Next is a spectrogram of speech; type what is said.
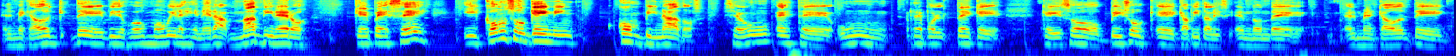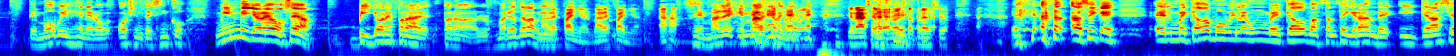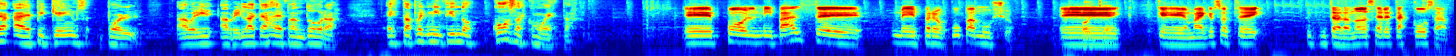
El mercado de videojuegos móviles genera más dinero que PC y console gaming combinados. Según este un reporte que, hizo Visual eh, Capitalist, en donde el mercado de, móvil generó 85 mil millones, o sea, billones para, para los Marios de la vida. Mal español, mal español. Ajá. Sí, mal, mal español. Gracias, Manuel, te aprecio. Así que el mercado móvil es un mercado bastante grande y gracias a Epic Games por abrir, abrir la caja de Pandora, está permitiendo cosas como esta. Eh, por mi parte, me preocupa mucho eh, que Microsoft esté tratando de hacer estas cosas.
